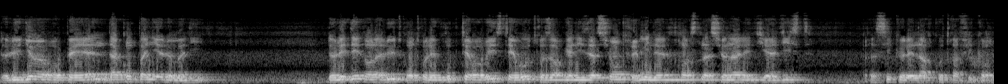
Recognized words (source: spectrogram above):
de l'Union européenne d'accompagner le Mali, de l'aider dans la lutte contre les groupes terroristes et autres organisations criminelles transnationales et djihadistes, ainsi que les narcotrafiquants.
